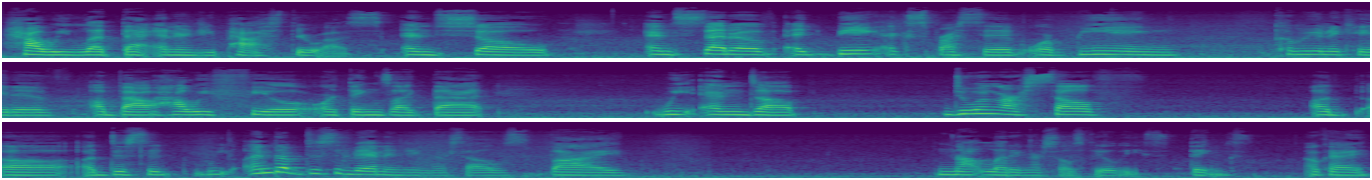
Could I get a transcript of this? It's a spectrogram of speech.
how we let that energy pass through us. And so instead of it being expressive or being communicative about how we feel or things like that, we end up doing ourselves a a, a dis- we end up disadvantaging ourselves by not letting ourselves feel these things. Okay,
